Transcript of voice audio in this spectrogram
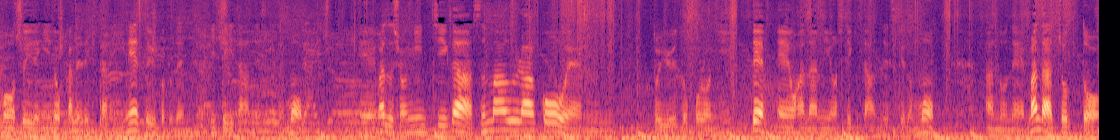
もついでにどっかでできたらいいねということで行ってきたんですけども、えーまず初日がスマウラ公園というところに行って、えーお花見をしてきたんですけどもあのねまだちょっと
